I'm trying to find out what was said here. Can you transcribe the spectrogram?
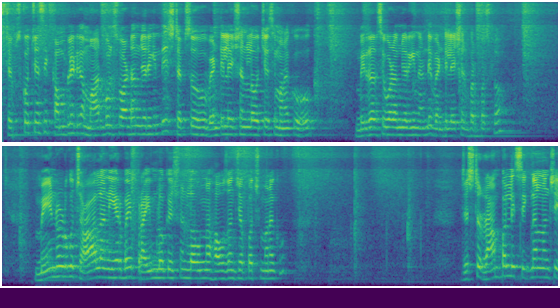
స్టెప్స్కి వచ్చేసి కంప్లీట్గా మార్బుల్స్ వాడడం జరిగింది. స్టెప్స్ వెంటిలేషన్లో వచ్చేసి మనకు మిర్రర్స్ ఇవ్వడం జరిగిందండి వెంటిలేషన్ పర్పస్లో. మెయిన్ రోడ్కు చాలా నియర్ బై ప్రైమ్ లొకేషన్లో ఉన్న హౌస్ అని చెప్పొచ్చు మనకు. జస్ట్ రాంపల్లి సిగ్నల్ నుంచి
